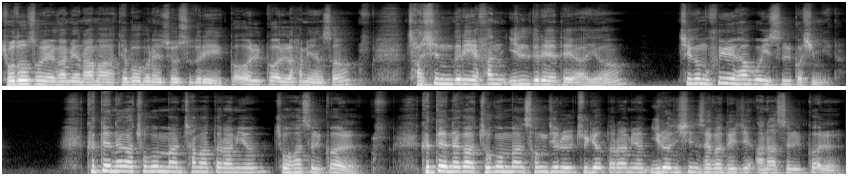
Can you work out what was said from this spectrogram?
교도소에 가면 아마 대부분의 교수들이 껄껄 하면서 자신들이 한 일들에 대하여 지금 후회하고 있을 것입니다. 그때 내가 조금만 참았더라면 좋았을 걸. 그때 내가 조금만 성질을 죽였더라면 이런 신세가 되지 않았을 걸.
